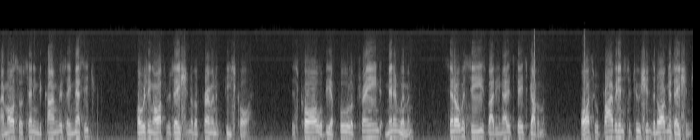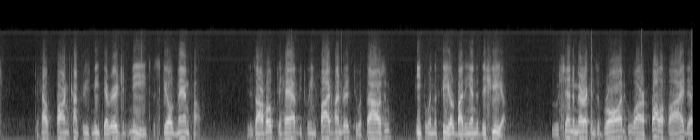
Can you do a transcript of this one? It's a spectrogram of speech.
I'm also sending to Congress a message opposing authorization of a permanent Peace Corps. This Corps will be a pool of trained men and women sent overseas by the United States government or through private institutions and organizations to help foreign countries meet their urgent needs for skilled manpower. It is our hope to have between 500 to 1,000 people in the field by the end of this year. We will send Americans abroad who are qualified uh,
